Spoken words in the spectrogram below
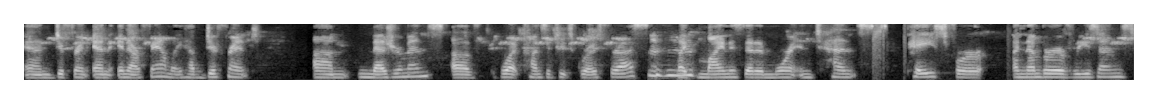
and different, and in our family have different um, measurements of what constitutes growth for us. Mm-hmm. Like mine is at a more intense pace for a number of reasons,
